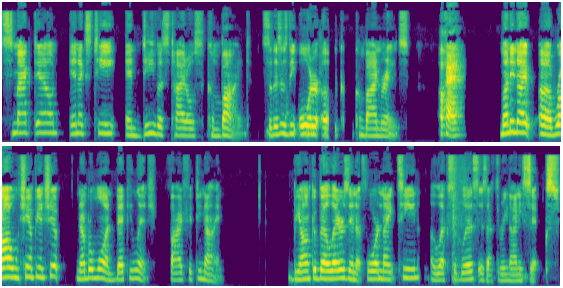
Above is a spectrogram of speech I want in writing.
SmackDown, NXT, and Divas titles combined. So this is the order of combined reigns. Okay. Monday Night uh, Raw Championship, number one, Becky Lynch, 559. Bianca Belair's in at 419. Alexa Bliss is at 396.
